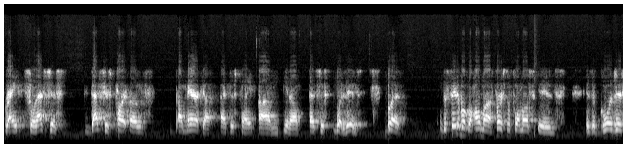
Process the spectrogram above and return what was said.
right? So that's just that's just part of America at this point. Um, you know, that's just what it is. But the state of Oklahoma, first and foremost, is is a gorgeous,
